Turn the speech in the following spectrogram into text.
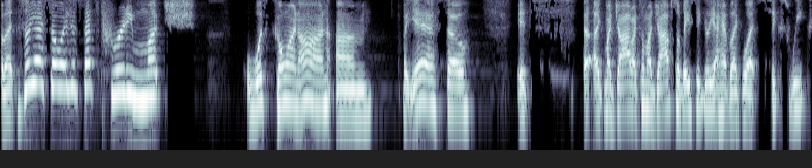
but so yeah, so it's just, that's pretty much what's going on. Um, but yeah, so it's uh, like my job. I told my job. So basically, I have like what six weeks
